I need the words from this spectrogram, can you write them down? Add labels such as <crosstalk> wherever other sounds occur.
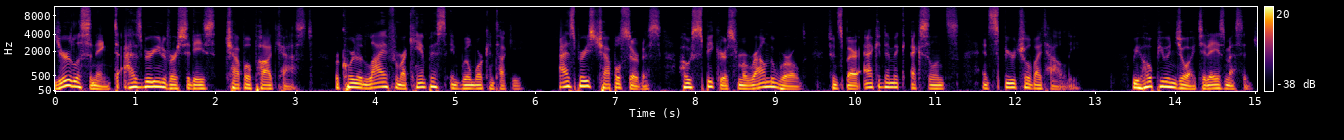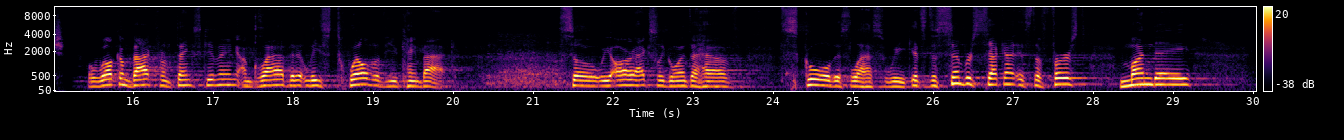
You're listening to Asbury University's Chapel Podcast, recorded live from our campus in Wilmore, Kentucky. Asbury's Chapel Service hosts speakers from around the world to inspire academic excellence and spiritual vitality. We hope you enjoy today's message. Well, welcome back from Thanksgiving. I'm glad that at least 12 of you came back. so, we are actually going to have school this last week. It's December 2nd, it's the first Monday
